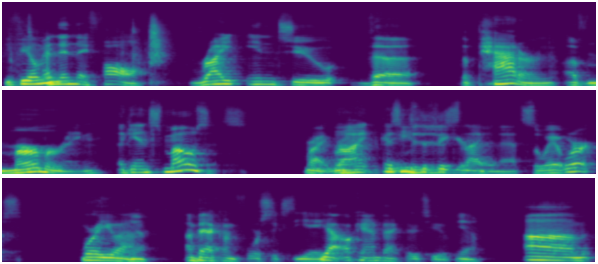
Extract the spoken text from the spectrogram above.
You feel me? And then they fall right into the the pattern of murmuring against Moses, right, right? Because he's the figure. like, that's the way it works. Where are you at? Yeah. I'm back on 468. Yeah, okay, I'm back there too. Yeah. Um,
